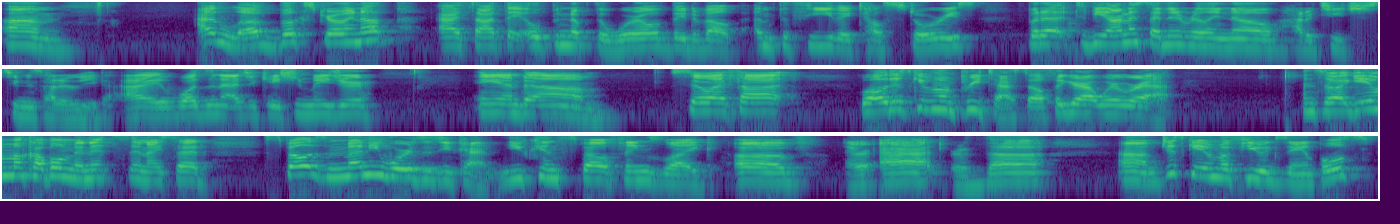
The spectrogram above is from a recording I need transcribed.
Um, I loved books growing up. I thought they opened up the world. They develop empathy. They tell stories. But uh, to be honest, I didn't really know how to teach students how to read. I was an education major. And um, so I thought, well, I'll just give them a pretest. I'll figure out where we're at. And so I gave him a couple minutes and I said, spell as many words as you can. You can spell things like of or at or the. Um, just gave him a few examples.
